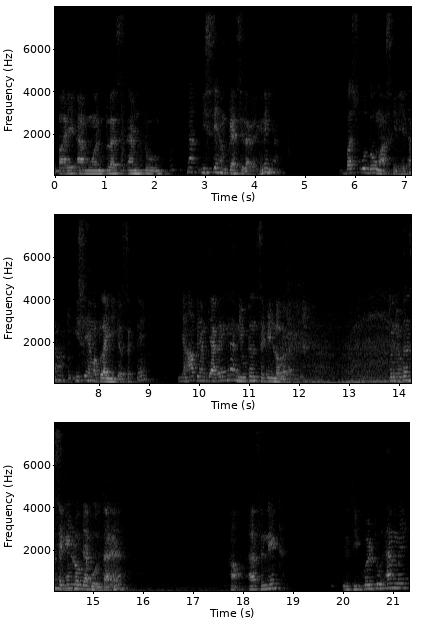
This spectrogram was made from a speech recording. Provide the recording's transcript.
by M one plus M two. ना, इससे हम कैसे लगाएँगे? नहीं ना बस वो दो मास के लिए था ना तो इसे हम अप्लाई नहीं कर सकते। यहाँ पे हम क्या करेंगे ना, न्यूटन सेकेंड लॉ लगाएँगे। तो न्यूटन सेकेंड लॉ क्या बोलता है? हाँ F net is equal to M में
